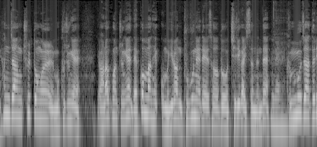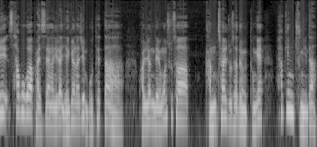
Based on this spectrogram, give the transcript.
현장 출동을 뭐 그중에 여러 건 중에 네 건만 했고 뭐 이런 부분에 대해서도 질의가 있었는데 네. 근무자들이 사고가 발생하니라 예견하지 못했다. 관련 내용은 수사 감찰 조사 등을 통해 확인 중이다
